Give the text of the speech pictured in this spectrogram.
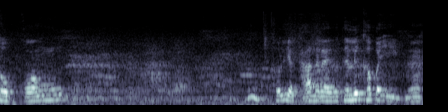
ศพของอืมเขาเรียกฐานอะไรเราจะลึกเข้าไปอีกนะ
